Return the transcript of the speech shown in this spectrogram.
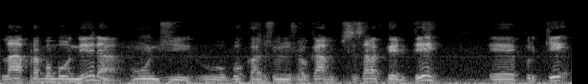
lá para a Bomboneira, onde o Boca Juniors jogava e precisava perder, é, porque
